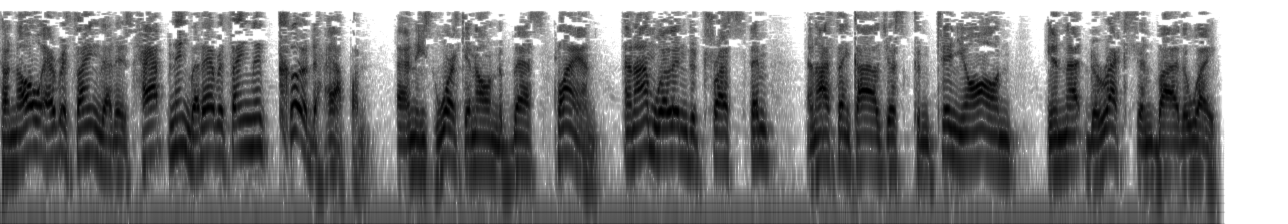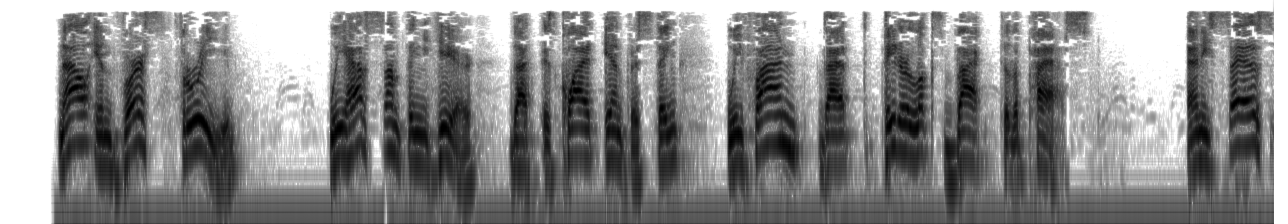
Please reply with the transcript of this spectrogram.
to know, everything that is happening, but everything that could happen. And He's working on the best plan and I'm willing to trust him, and I think I'll just continue on in that direction, by the way. Now, in verse 3, we have something here that is quite interesting. We find that Peter looks back to the past, and he says,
